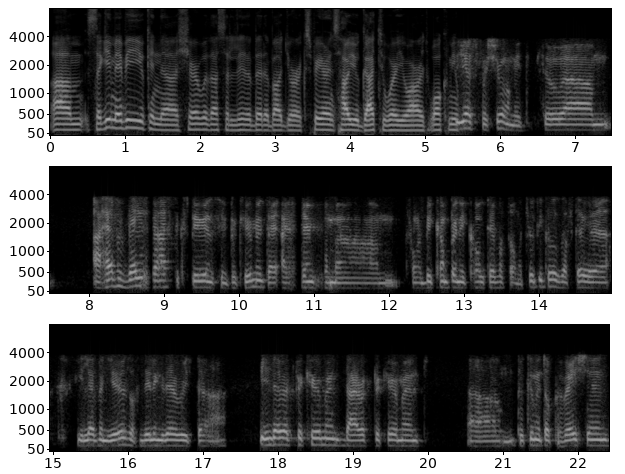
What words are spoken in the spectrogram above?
Um, Sagi, maybe you can uh, share with us a little bit about your experience, how you got to where you are at WalkMe. Yes, for sure, Amit. So um, I have a very vast experience in procurement. I, I came from um, from a big company called Teva Pharmaceuticals after uh, 11 years of dealing there with uh, indirect procurement, direct procurement, um, procurement operations,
